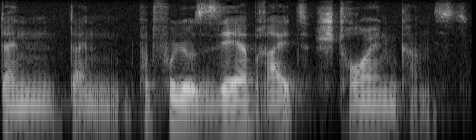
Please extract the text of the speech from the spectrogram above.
dein, dein Portfolio sehr breit streuen kannst.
